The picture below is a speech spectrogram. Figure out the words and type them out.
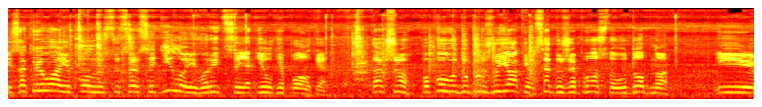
і закриваю повністю це все діло і горить все як йолки-палки. Так що по поводу буржуяки все дуже просто, удобно. І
